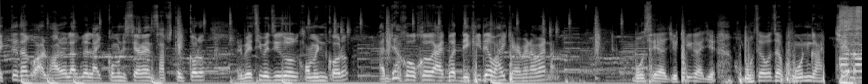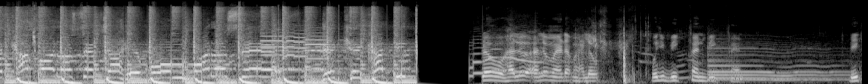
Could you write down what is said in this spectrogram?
দেখতে থাকো, আর ভালো লাগলে like comment share and subscribe করো। আর বেশি বেশি করে কমেন্ট করো। আর দেখো, ওকে একবার দেখিয়ে দে ভাই, ক্যামেরাম্যান। বসে আছি ঠিক আছে? বসে বসে ফোন ঘাটছে। Hello hello hello madam hello বলছি big fan big fan big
